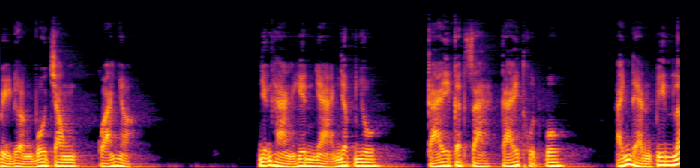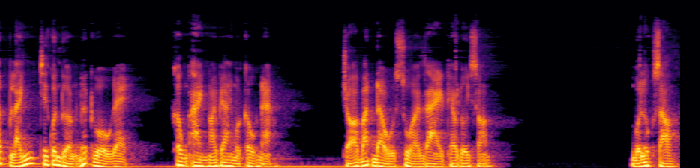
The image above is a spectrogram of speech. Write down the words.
vì đường vô trong quá nhỏ. Những hàng hiên nhà nhấp nhô cái cất ra Cái thụt vô Ánh đèn pin lấp lánh trên con đường đất gồ ghề Không ai nói với ai một câu nào Chó bắt đầu sủa dài theo lối xóm Một lúc sau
